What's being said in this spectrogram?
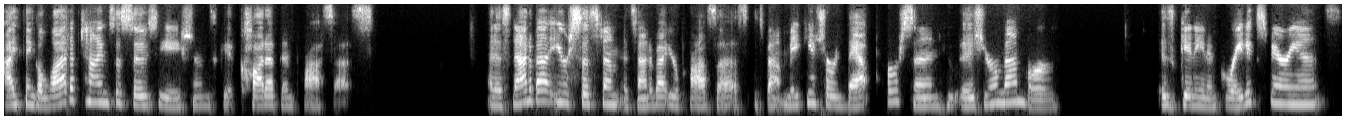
I think a lot of times associations get caught up in process. And it's not about your system, it's not about your process. It's about making sure that person who is your member is getting a great experience,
